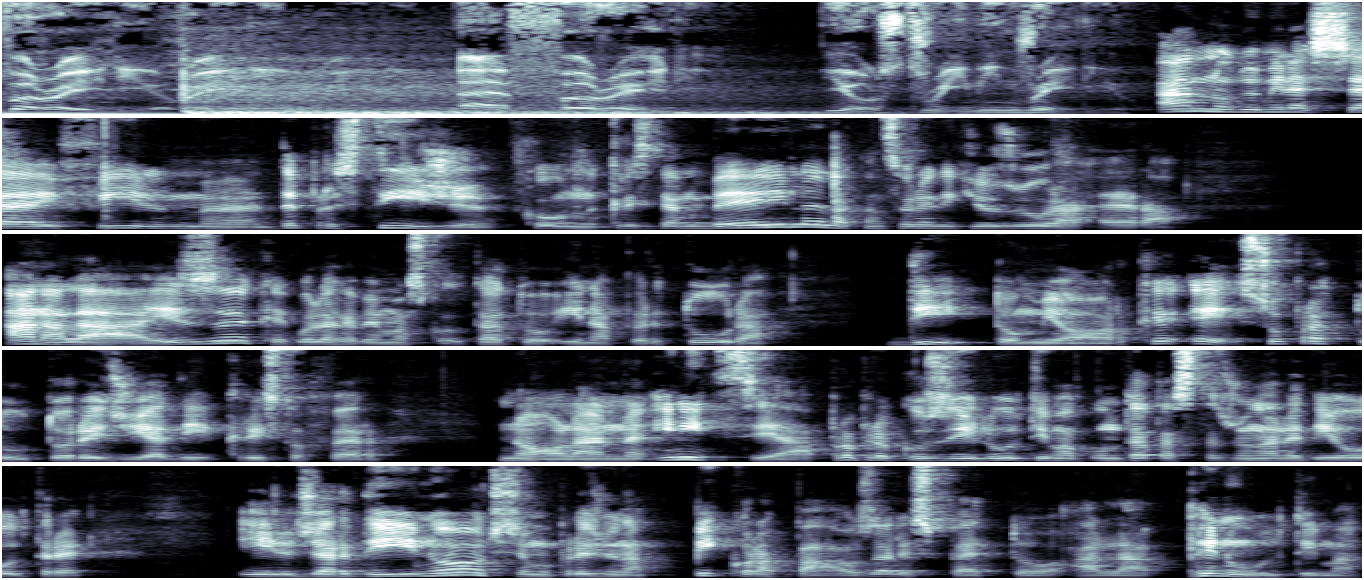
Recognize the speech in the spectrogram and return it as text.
F Radio. radio. F Radio. Your streaming radio. Anno 2006, film The Prestige con Christian Bale. La canzone di chiusura era Analyze, che è quella che abbiamo ascoltato in apertura di Tom York e soprattutto regia di Christopher Nolan. Inizia proprio così l'ultima puntata stagionale di Oltre il giardino, ci siamo presi una piccola pausa rispetto alla penultima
